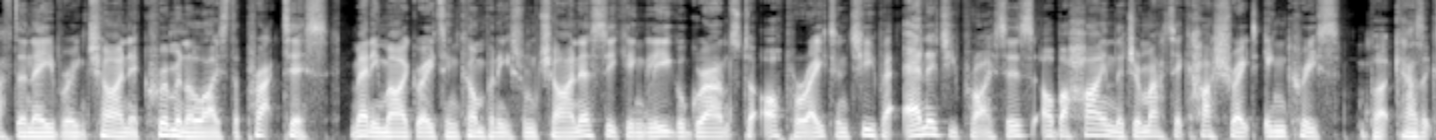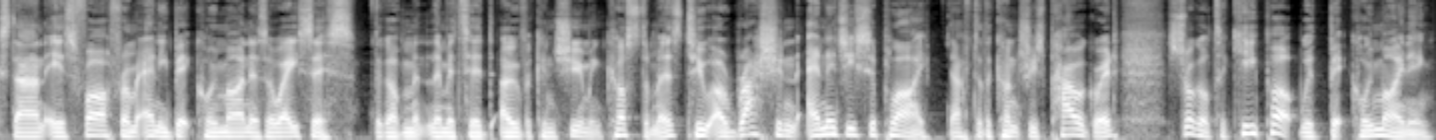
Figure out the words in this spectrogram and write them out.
after neighboring China criminalized the practice. Many migrating companies from China seeking legal grounds to operate and cheaper energy prices are behind the dramatic hash rate increase. But Kazakhstan is far from any Bitcoin miner's oasis. The government limited over consuming customers to a ration energy supply after the country's power grid struggled to keep up with Bitcoin mining.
